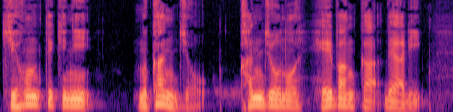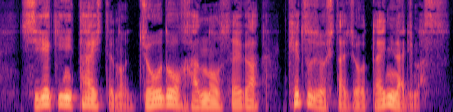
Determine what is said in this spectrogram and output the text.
基本的に無感情、感情の平板化であり、刺激に対しての情動反応性が欠如した状態になります。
